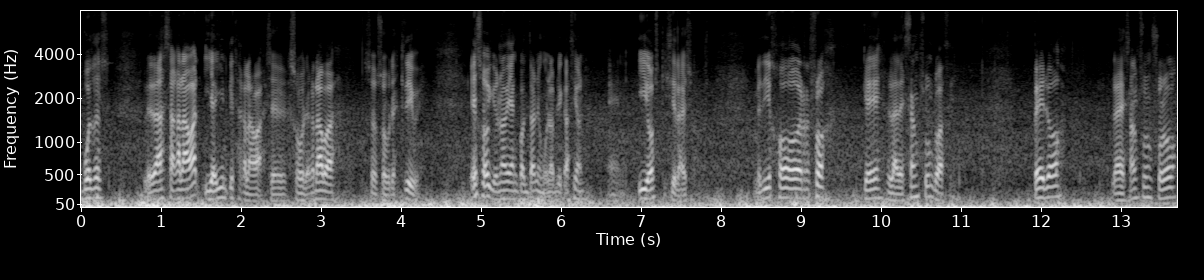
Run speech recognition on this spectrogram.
vuelves le das a grabar y ahí empieza a grabar, se sobregraba, se sobreescribe. Eso yo no había encontrado ninguna aplicación en iOS que hiciera eso. Me dijo Reflog que la de Samsung lo hace, pero la de Samsung solo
